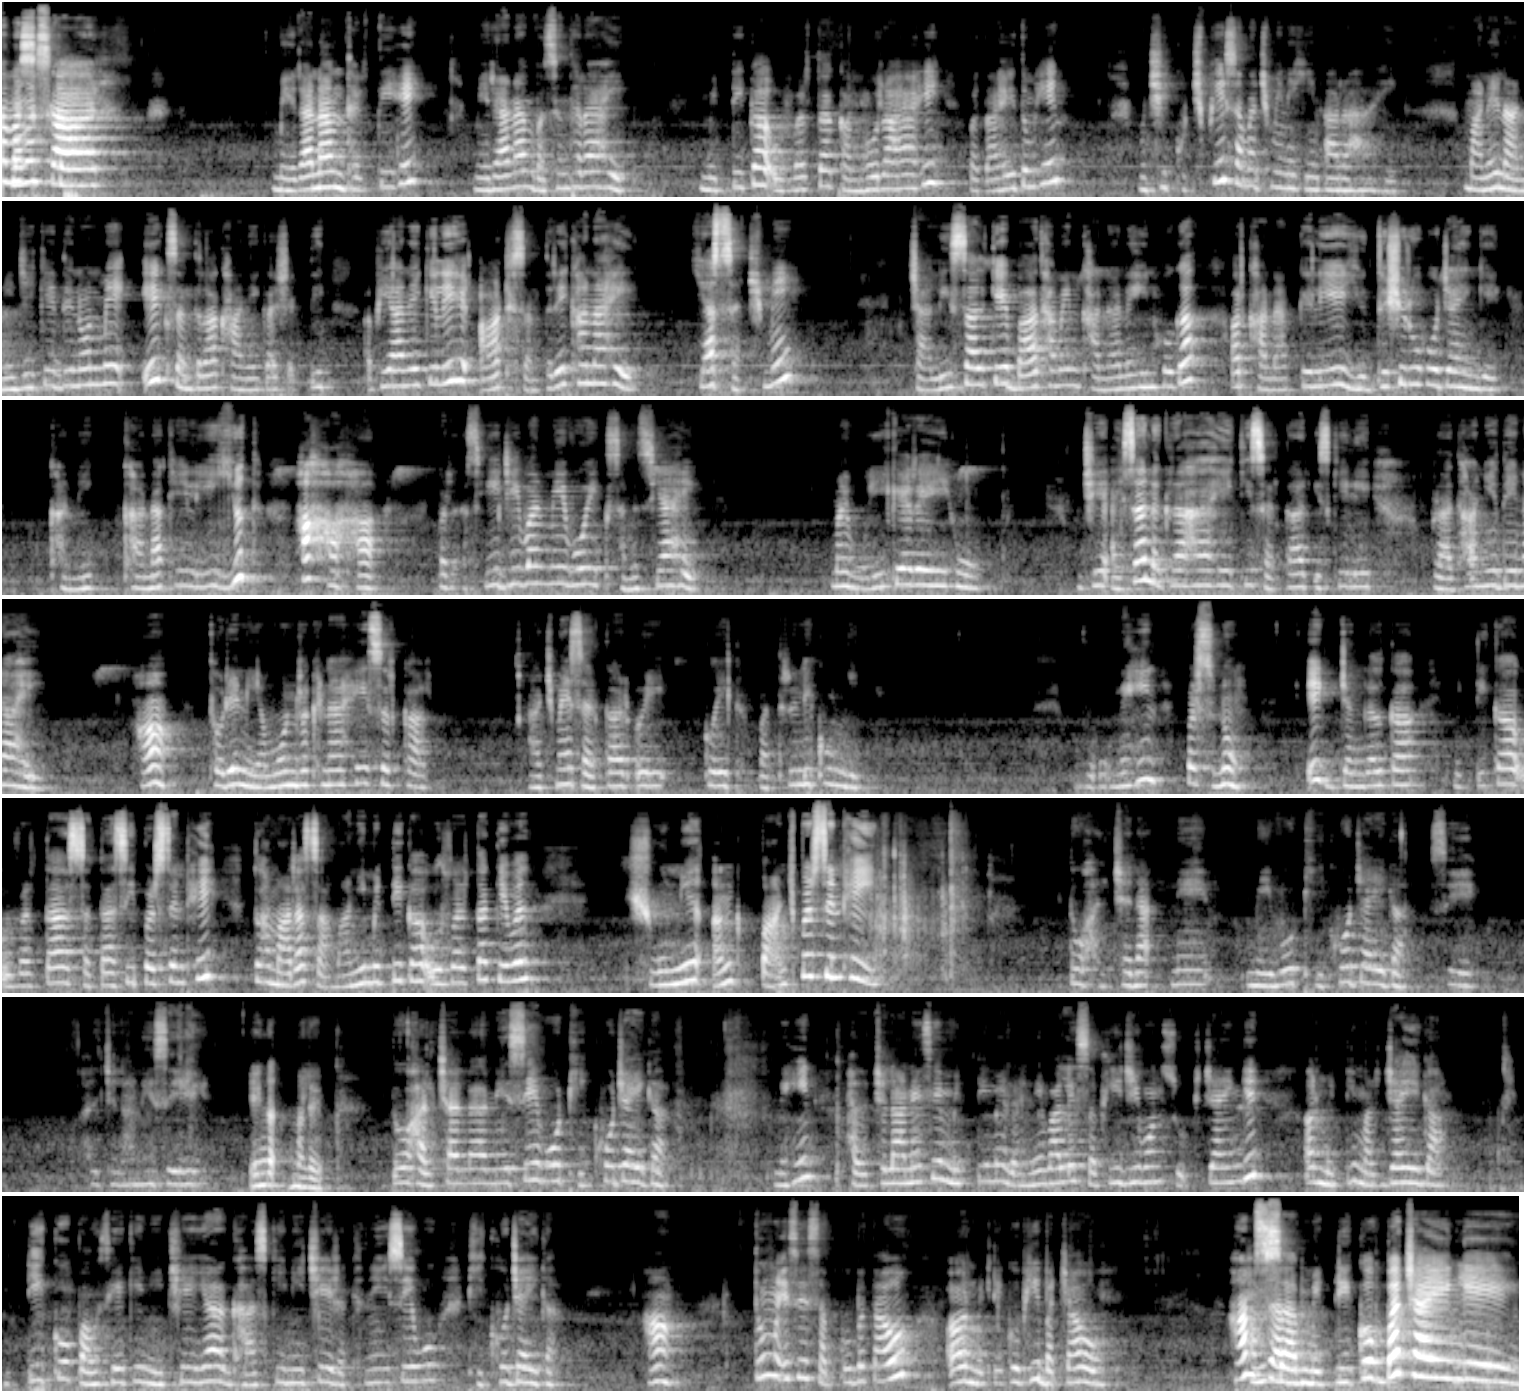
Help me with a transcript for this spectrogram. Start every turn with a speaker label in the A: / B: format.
A: नमस्कार।
B: मेरा नाम धरती है,
A: मेरा नाम वसुंधरा है।
B: मिट्टी का उर्वरता कम हो रहा है, पता है तुम्हें?
A: मुझे कुछ भी समझ में नहीं आ रहा है।
B: माने नानी जी के दिनों में एक संतरा खाने का शक्ति, अभी आने के लिए आठ संतरे खाना है।
A: क्या सच में?
B: चालीस साल के बाद हमें खाना नहीं होगा और खाना के लिए युद्ध शुरू हो जाएँगे।
A: खाने, खाना के लिए युद्ध? हा हा हा। पर असली जीवन में वो एक समस्या है।
B: मैं वही कह रही हूँ।
A: मुझे ऐसा लग रहा है कि सरकार इसके लिए प्राधान्य देना है।
B: हाँ थोड़े नियमों रखना है सरकार।
A: आज मैं सरकार को एक पत्र लिखूँगी।
B: वो नहीं, पर सुनो, एक जंगल का, मिट्टी का उर्वरता सतासी परसेंट है तो हमारा सामान्य मिट्टी का उर्वरता केवल शून्य अंक पाँच परसेंट है।
A: तो हलचलाने में वो ठीक हो जाएगा,
B: से, हलचलाने से।
C: मतलब
A: तो हल चलाने से वो ठीक हो जाएगा।
B: नहीं हल चलाने से मिट्टी में रहने वाले सभी जीवन सूख जाएँगे और मिट्टी मर जाएगा।
A: मिट्टी को पौधे के नीचे या घास के नीचे रखने से वो ठीक हो जाएगा।
B: हाँ तुम इसे सबको बताओ और मिट्टी को भी बचाओ।
A: हम,
B: हम सब मिट्टी को बचाएँगे।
